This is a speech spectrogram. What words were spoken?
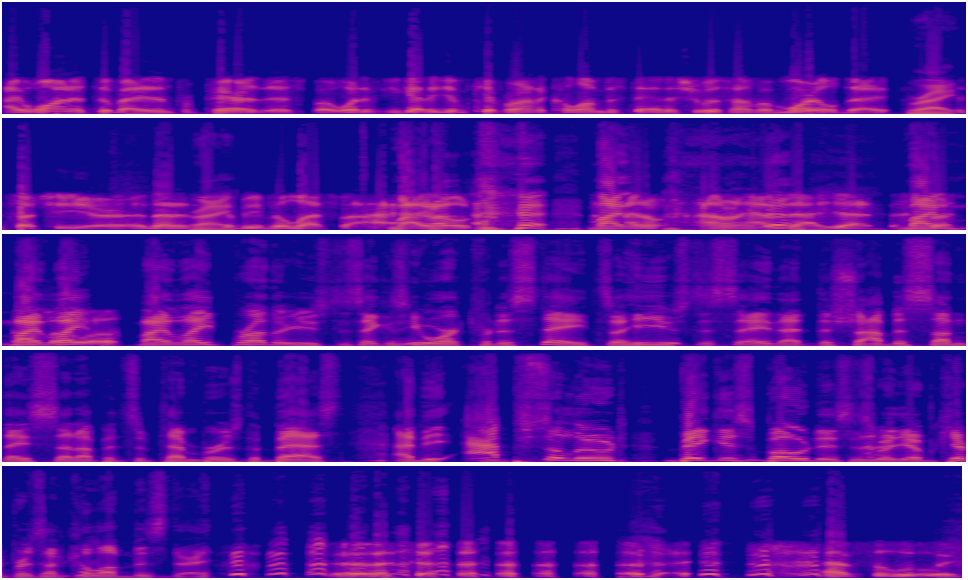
I wanted to, but I didn't prepare this. But what if you get a Yom Kippur on a Columbus Day and a Shavuos on Memorial Day right. in such a year, and then it's right. going to be even less. But I, my, I don't, my, I don't, I don't have that yet. My my late uh, my late brother used to say because he worked for the state, so he used to say that the Shabbos Sunday setup in September is the best, and the absolute biggest bonus is when Yom Kippur's on Columbus Day. Absolutely.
